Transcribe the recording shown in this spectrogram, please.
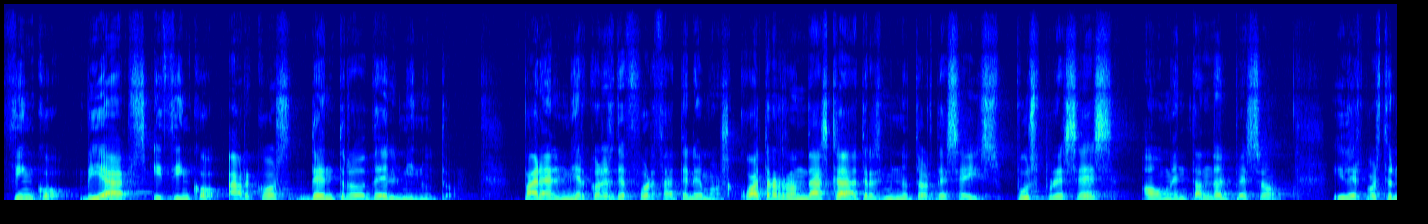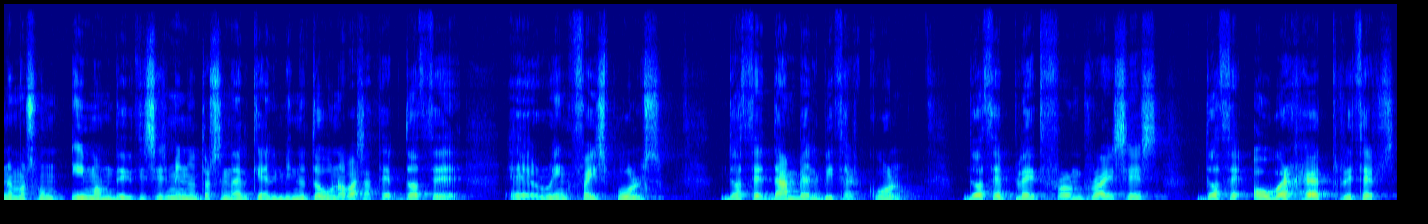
5 V-ups y 5 arcos dentro del minuto. Para el miércoles de fuerza tenemos 4 rondas cada 3 minutos de 6 push presses, aumentando el peso. Y después tenemos un IMOM de 16 minutos en el que en el minuto 1 vas a hacer 12 eh, ring face pulls, 12 dumbbell biceps curl, 12 plate front rises, 12 overhead triceps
